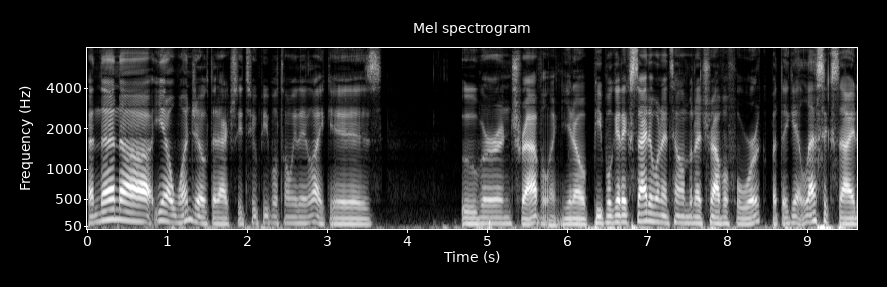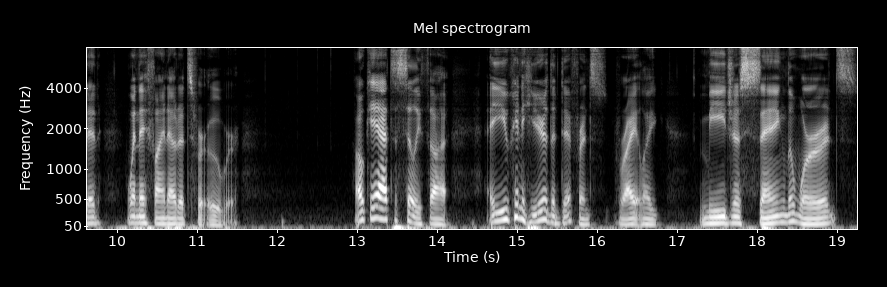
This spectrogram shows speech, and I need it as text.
And then, uh, you know, one joke that actually two people told me they like is Uber and traveling. You know, people get excited when I tell them that I travel for work, but they get less excited when they find out it's for Uber. Okay, that's a silly thought. And you can hear the difference, right? Like me just saying the words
